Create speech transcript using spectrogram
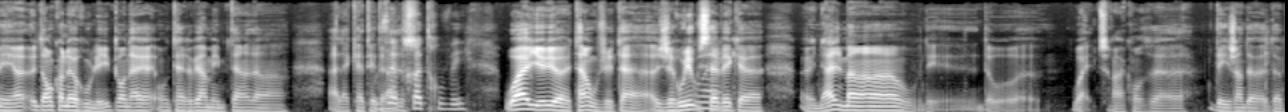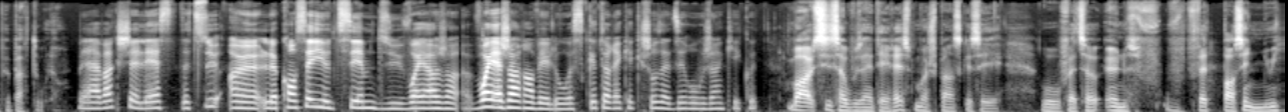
Mais donc, on a roulé, puis on, a- on est arrivé en même temps dans- à la Vous cathédrale. êtes retrouvés. Oui, il y a eu un temps où j'étais. J'ai roulé aussi avec euh, un Allemand ou des. Oui, tu rencontres euh, des gens de- d'un peu partout. Là. Mais avant que je te laisse, as-tu le conseil ultime du voyageur, voyageur en vélo? Est-ce que tu aurais quelque chose à dire aux gens qui écoutent? Bon, si ça vous intéresse, moi, je pense que c'est. Vous faites ça une. Vous faites passer une nuit.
